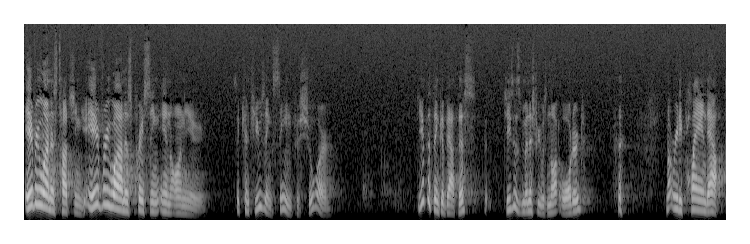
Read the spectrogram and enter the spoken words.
Everyone is touching you, everyone is pressing in on you. It's a confusing scene for sure. Do you ever think about this? Jesus' ministry was not ordered, not really planned out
